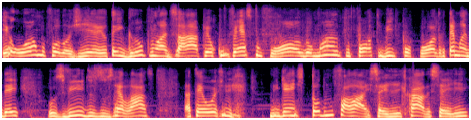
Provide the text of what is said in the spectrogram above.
eu amo ufologia, eu tenho grupo no WhatsApp, eu converso com ufólogo, eu mando por foto, vídeo por ufólogo, até mandei os vídeos, os relatos. Até hoje ninguém, todo mundo fala, ah, isso aí, cara, isso aí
